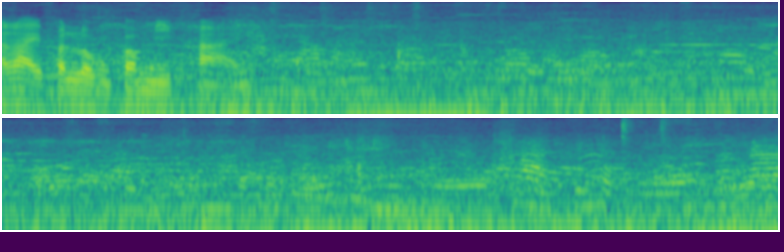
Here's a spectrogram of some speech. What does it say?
อะไรพัดลมก็มีขาย ค่ะ16นิ้วข้างหน้า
